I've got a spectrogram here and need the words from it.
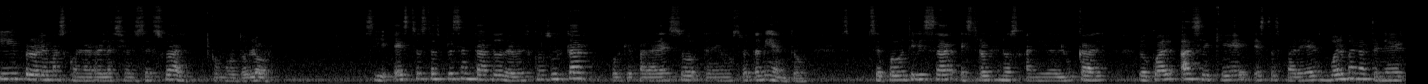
y problemas con la relación sexual, como dolor. Si esto estás presentando, debes consultar, porque para eso tenemos tratamiento. Se puede utilizar estrógenos a nivel local, lo cual hace que estas paredes vuelvan a tener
